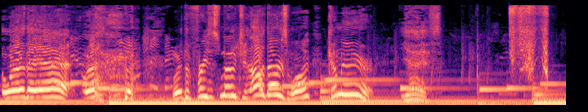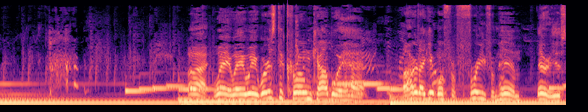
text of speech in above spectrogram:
Where are they at? Where, where are the free smooches? Oh, there's one. Come here. Yes. Alright, wait, wait, wait. Where's the chrome cowboy hat? I heard I get one for free from him. There he is.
